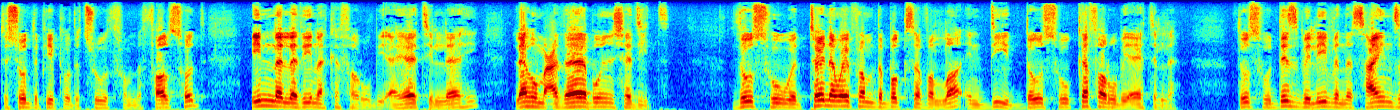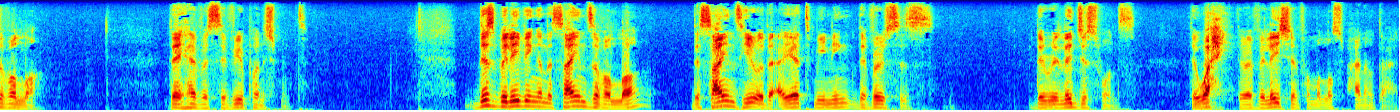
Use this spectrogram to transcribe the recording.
to show the people the truth from the falsehood. إِنَّ الَّذِينَ كَفَرُوا بِآيَاتِ اللَّهِ لهم عذاب شديد Those who would turn away from the books of Allah, indeed, those who كفروا بآيات الله, those who disbelieve in the signs of Allah, they have a severe punishment. Disbelieving in the signs of Allah, the signs here are the ayat meaning the verses, the religious ones, the wahy, the revelation from Allah subhanahu wa ta'ala.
